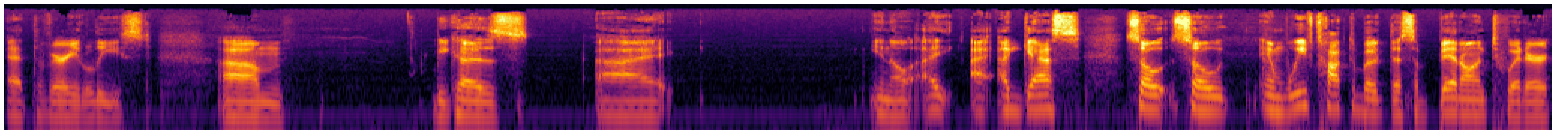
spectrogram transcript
at the very least." Um because uh you know, I, I, I guess so. So, and we've talked about this a bit on Twitter.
